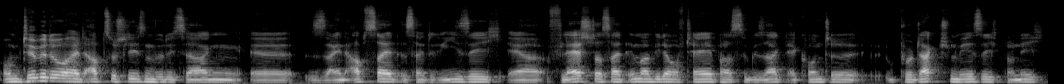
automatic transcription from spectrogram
um Thibodeau halt abzuschließen, würde ich sagen, äh, sein Upside ist halt riesig. Er flasht das halt immer wieder auf Tape, hast du gesagt. Er konnte production-mäßig noch nicht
